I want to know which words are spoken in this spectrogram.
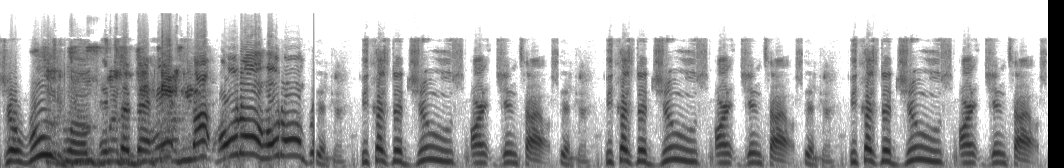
Jerusalem Jews into wasn't the hands. Stop. Hold on. Hold on. Okay. Because the Jews aren't Gentiles. Okay. Because the Jews aren't Gentiles. Okay. Because the Jews aren't Gentiles.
